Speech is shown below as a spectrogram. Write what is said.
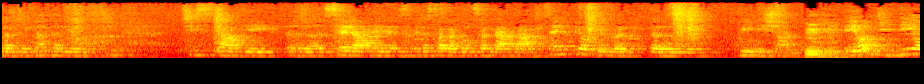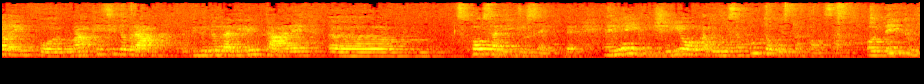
la giornata di oggi, ci sta che eh, era, era, stata consacrata al Tempio per eh, 15 anni mm-hmm. e oggi Dio la informa che si dovrà, dovrà diventare eh, sposa di Giuseppe. E lei dice, io avevo saputo questa cosa, ho detto il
